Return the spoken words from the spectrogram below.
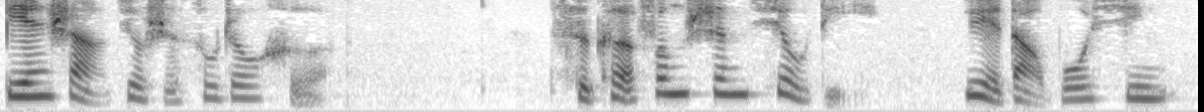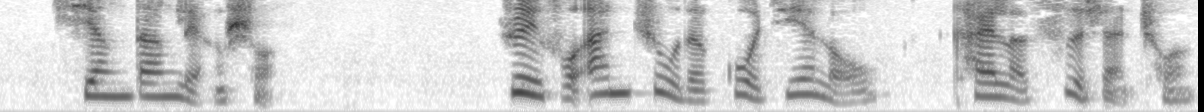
边上就是苏州河。此刻风声袖底，月到波心，相当凉爽。瑞福安住的过街楼开了四扇窗，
